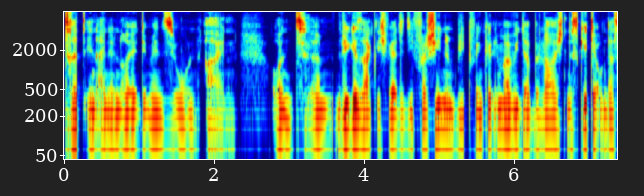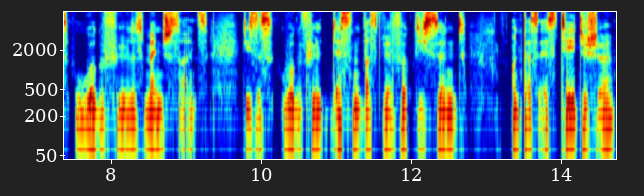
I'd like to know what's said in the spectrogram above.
tritt in eine neue Dimension ein. Und ähm, wie gesagt, ich werde die verschiedenen Blickwinkel immer wieder beleuchten. Es geht ja um das Urgefühl des Menschseins, dieses Urgefühl dessen, was wir wirklich sind. Und das Ästhetische,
